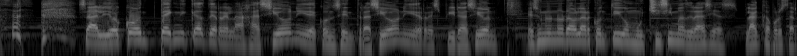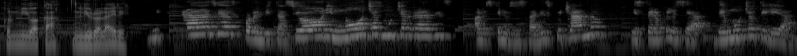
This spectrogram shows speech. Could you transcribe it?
salió con técnicas de relajación y de concentración y de respiración. Es un honor hablar contigo. Muchísimas gracias, Blanca, por estar conmigo acá en Libro al Aire. Muchas gracias por la invitación y muchas, muchas gracias a los que nos están escuchando y espero que les sea de mucha utilidad.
